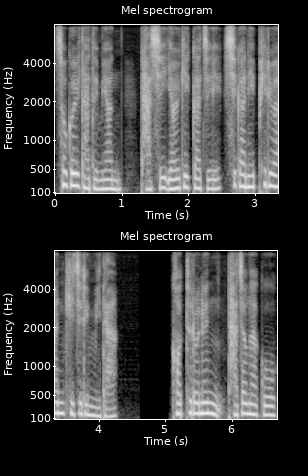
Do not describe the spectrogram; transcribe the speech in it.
속을 닫으면 다시 열기까지 시간이 필요한 기질입니다. 겉으로는 다정하고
